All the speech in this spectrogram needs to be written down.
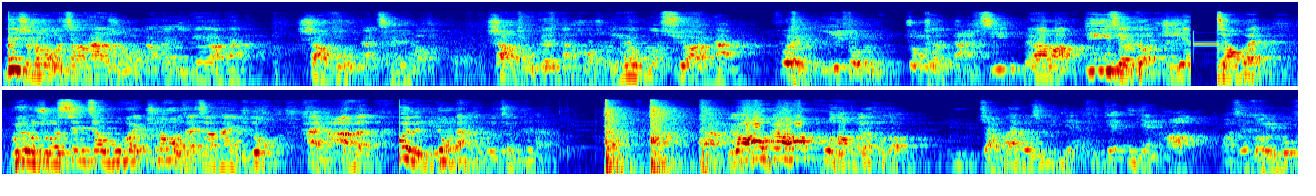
为什么我教他的时候，我刚才一定要他上步打前手，上步跟打后手？因为我需要让他会移动中的打击，明白吗？第一节课直接教会，不用说先教不会，之后再教他移动，太麻烦。会了移动打就会静止打。啊，不要后，不要后，后头回来后头，脚迈回去一点，一点，一点，好，往前走一步，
